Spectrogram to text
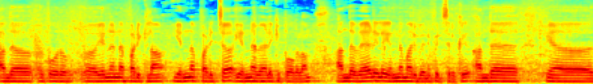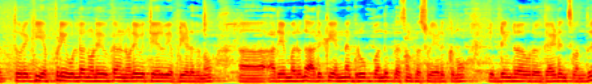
அந்த இப்போ ஒரு என்னென்ன படிக்கலாம் என்ன படித்தா என்ன வேலைக்கு போகலாம் அந்த வேலையில் என்ன மாதிரி பெனிஃபிட்ஸ் இருக்குது அந்த துறைக்கு எப்படி உள்ள நுழைவுக்கான நுழைவுத் தேர்வு எப்படி எழுதணும் அதே மாதிரி வந்து அதுக்கு என்ன குரூப் வந்து ப்ளஸ் ஒன் ப்ளஸ் டூ எடுக்கணும் இப்படின்ற ஒரு கைடன்ஸ் வந்து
